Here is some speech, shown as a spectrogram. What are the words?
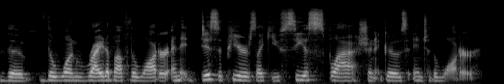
the the one right above the water and it disappears like you see a splash and it goes into the water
